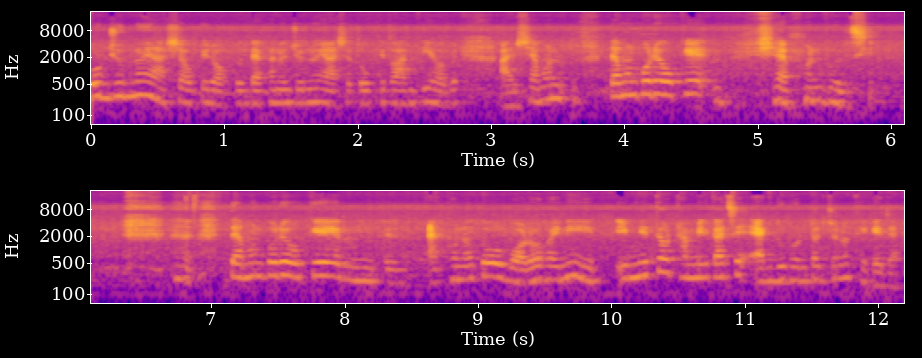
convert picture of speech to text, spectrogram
ওর জন্যই আসা, ওকে রক্ত দেখানোর জন্যই আসা, তো ওকে তো আনতেই হবে। আর সেমন, তেমন করে ওকে, সেমন বলছি, তেমন করে ওকে এখনও তো বড় হয়নি, এমনিতেও ঠাম্মির কাছে এক দু ঘণ্টার জন্য থেকে যায়,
